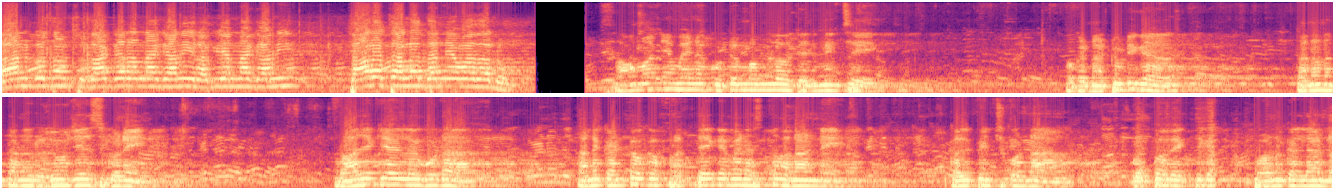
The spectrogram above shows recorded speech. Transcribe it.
దానికోసం సుధాకర్ అన్న కానీ రవి అన్న కానీ చాలా చాలా ధన్యవాదాలు. సామాన్యమైన కుటుంబంలో జన్మించి ఒక నటుడిగా తనను తను రుజువు చేసుకుని రాజకీయాల్లో కూడా తనకంటూ ఒక ప్రత్యేకమైన స్థానాన్ని కల్పించుకున్న గొప్ప వ్యక్తిగా పవన్ కళ్యాణ్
